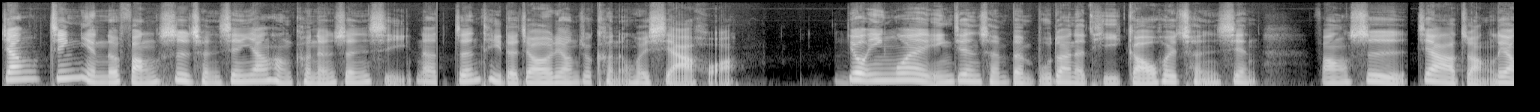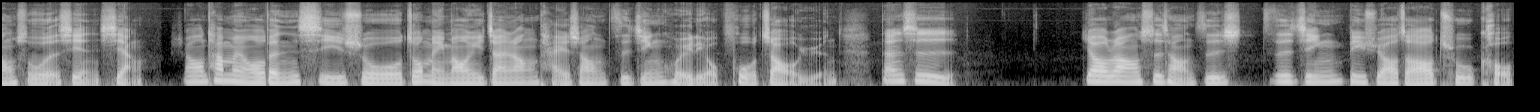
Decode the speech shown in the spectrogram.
央今年的房市呈现央行可能升息，那整体的交易量就可能会下滑。又因为营建成本不断的提高，会呈现房市价涨量缩的现象。然后他们有分析说，中美贸易战让台商资金回流破兆元，但是要让市场资资金必须要找到出口。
